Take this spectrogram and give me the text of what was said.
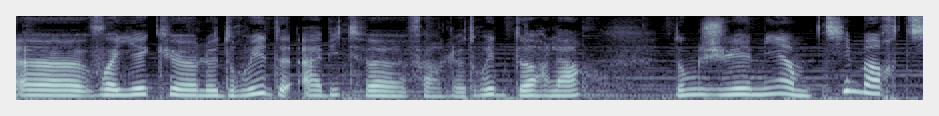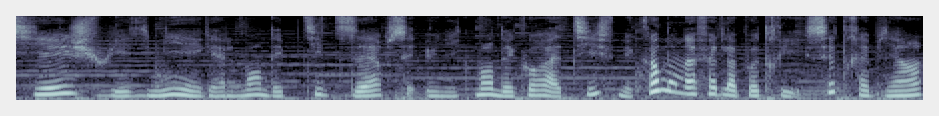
vous voyez que le druide habite, enfin le druide dort là, donc je lui ai mis un petit mortier, je lui ai mis également des petites herbes, c'est uniquement décoratif, mais comme on a fait de la poterie, c'est très bien.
